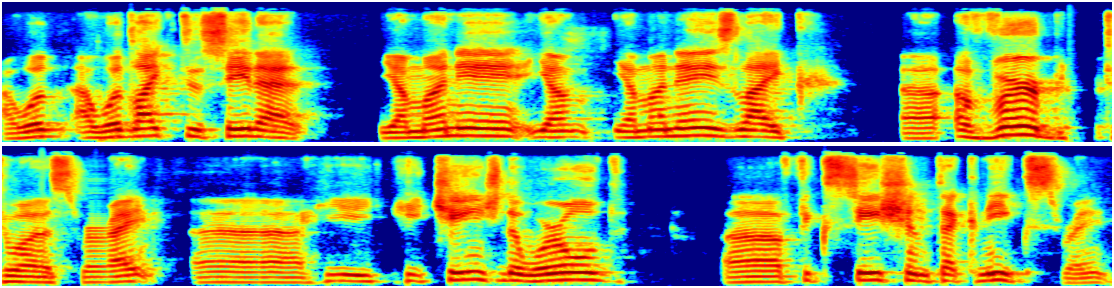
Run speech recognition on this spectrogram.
I would I would like to say that Yamane Yam, Yamane is like uh, a verb to us, right? Uh, he he changed the world uh, fixation techniques, right?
